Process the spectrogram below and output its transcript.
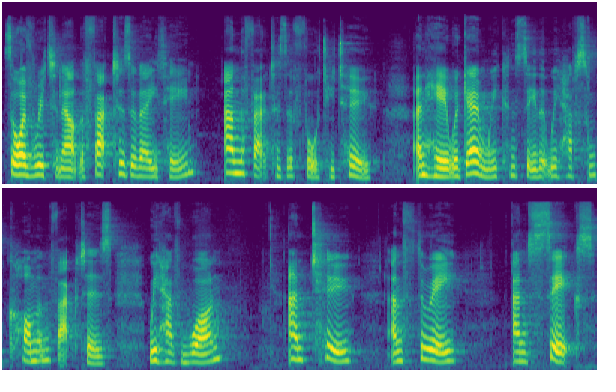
So I've written out the factors of 18 and the factors of 42. And here again, we can see that we have some common factors. We have one and two and three and six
